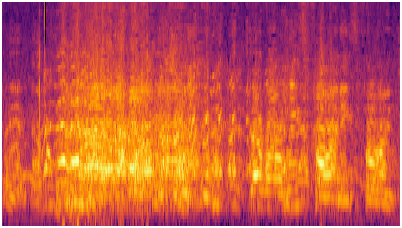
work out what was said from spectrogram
There you go. Don't worry, he's fine, he's fine.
